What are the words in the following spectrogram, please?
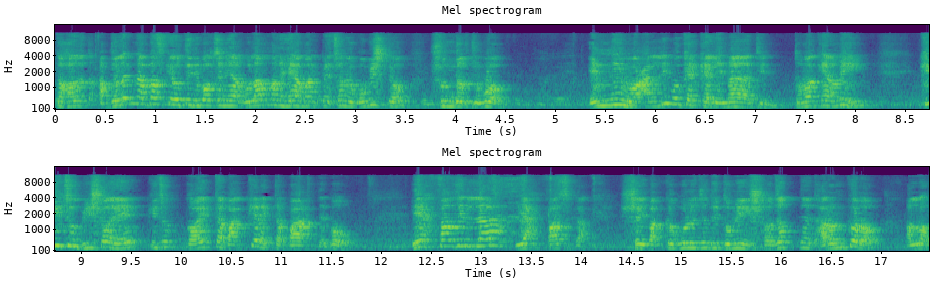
তো হযরত আব্দুল্লাহ ইবনে আব্বাস কেউ তিনি বলছেন, ইয়া গোলাম মানে হে আমার পেছনে ভূমিষ্ঠ, সুন্দর যুবক। এমনি ওয়াল্লিমুকা কালিমাতিন, তোমাকে আমি কিছু বিষয়ে, কিছু কয়েকটা বাক্যের একটা পাঠ দেব। সেই বাক্যগুলো যদি তুমি সযত্নে ধারণ করো, আল্লাহ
